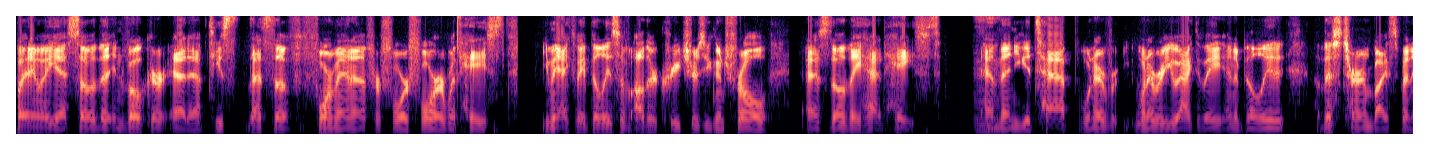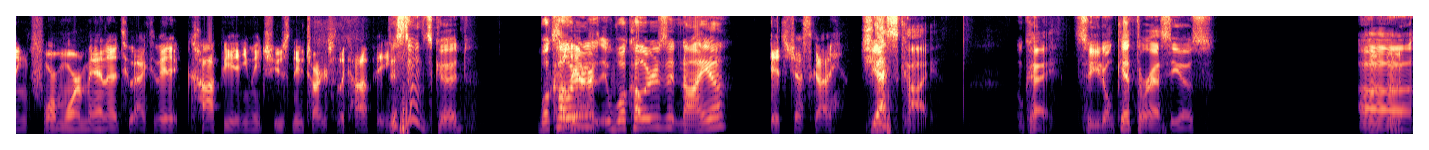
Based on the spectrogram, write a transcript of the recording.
But anyway, yeah. So the Invoker Adept, he's that's the four mana for four four with haste. You may activate abilities of other creatures you control as though they had haste, Mm-hmm. and then you get tap whenever whenever you activate an ability this turn by spending four more mana to activate it. Copy it. You may choose new targets for the copy. This sounds good. What So color? what color is it, Naya? it's Jeskai. Jeskai. Okay, so you don't get Thrasios. Uh,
